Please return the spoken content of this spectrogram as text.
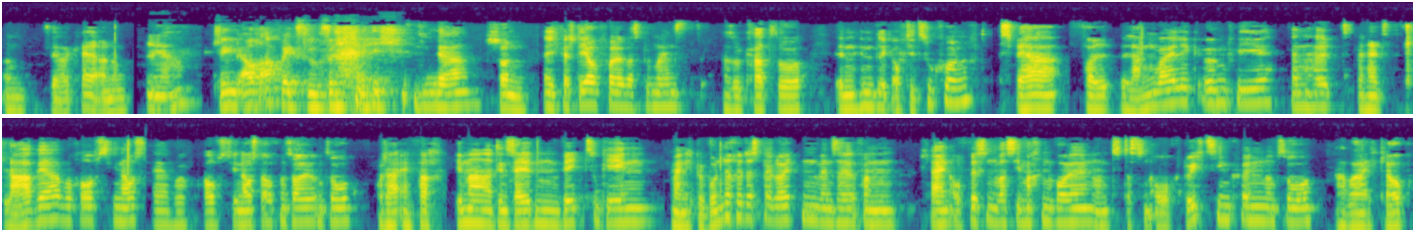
Und ja, keine Ahnung. Ja. Klingt auch abwechslungsreich. Ja, schon. Ich verstehe auch voll, was du meinst. Also gerade so in Hinblick auf die Zukunft. Es wäre voll langweilig irgendwie, wenn halt, wenn halt klar wäre, worauf es hinaus, äh, worauf es hinauslaufen soll und so. Oder einfach immer denselben Weg zu gehen. Ich meine, ich bewundere das bei Leuten, wenn sie von klein auf wissen, was sie machen wollen und das dann auch durchziehen können und so. Aber ich glaube,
